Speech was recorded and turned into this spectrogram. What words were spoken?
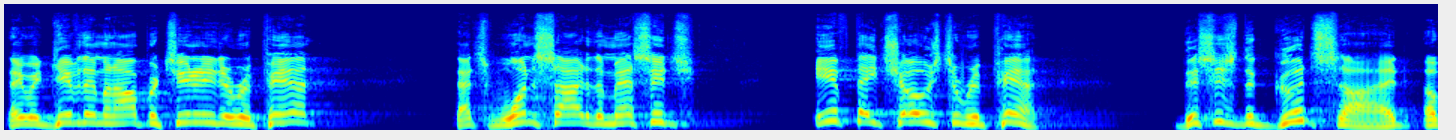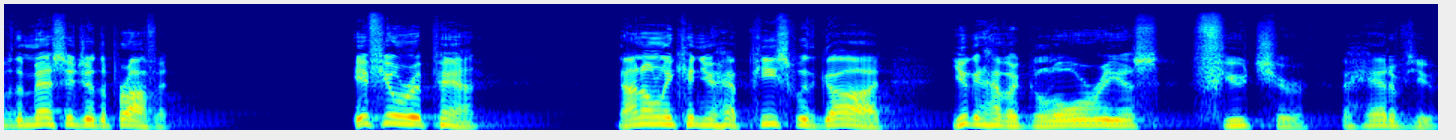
they would give them an opportunity to repent. That's one side of the message. If they chose to repent, this is the good side of the message of the prophet. If you'll repent, not only can you have peace with God, you can have a glorious future ahead of you.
